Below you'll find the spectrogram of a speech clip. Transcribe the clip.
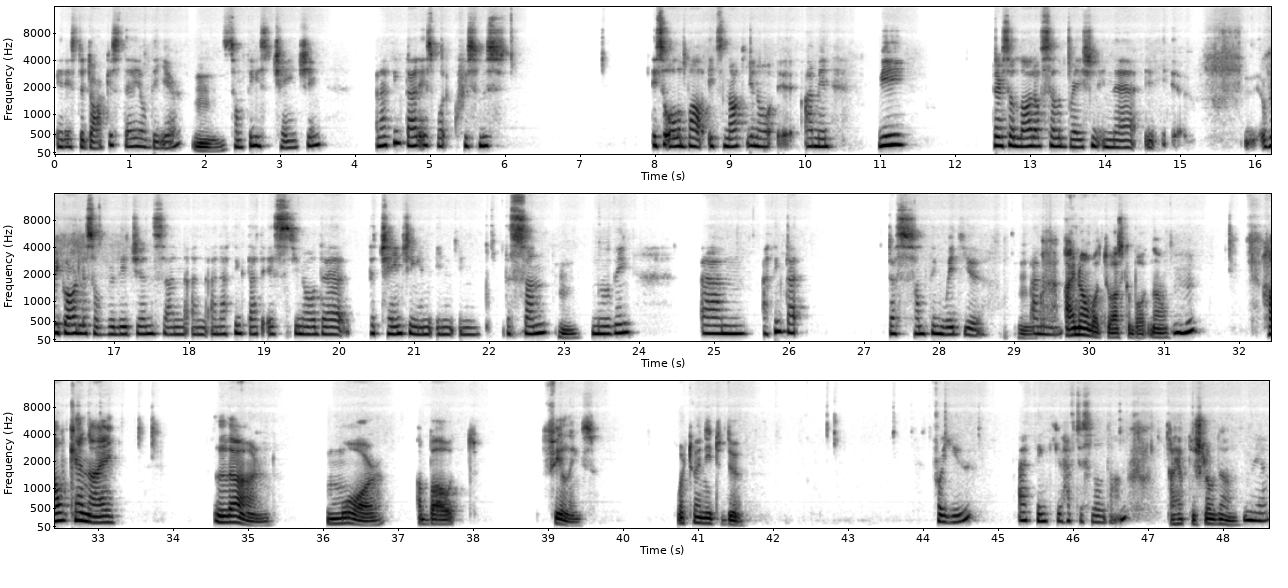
It is the darkest day of the year. Mm. something is changing and i think that is what christmas is all about it's not you know eh, i mean we there's a lot of celebration in the regardless of religions and and, and i think that is you know the the changing in in, in the sun Mm. moving um i think that does something with you Mm. i mean I know what to ask about now. mhm. How can I learn more about feelings? What do I need to do? for you i think you have to slow down I have to slow down. yeah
